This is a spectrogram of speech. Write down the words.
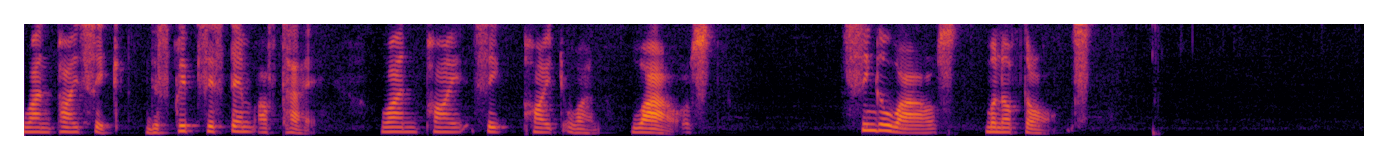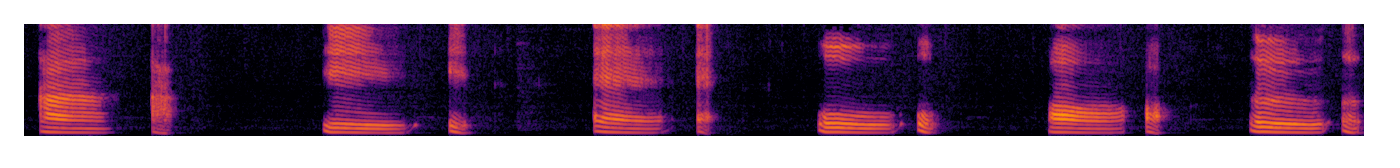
1.6 The Script System of Thai. 1.6.1 Vowels. Single vowels Monophthongs. A A. E E. E E. O O. O O. Ơ Ơ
